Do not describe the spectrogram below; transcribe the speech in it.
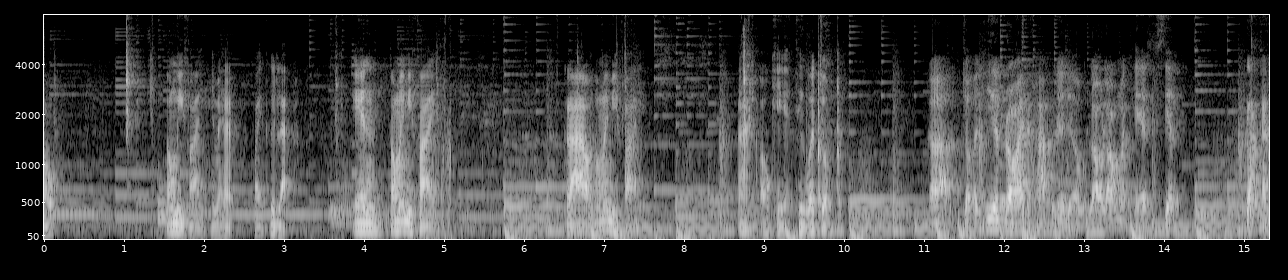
L ต้องมีไฟเห็นไหมฮะ ไฟขึ้นละ N ต้องไม่มีไฟกราวต้องไม่มีไฟ อะโอเค ถือว่าจบ ก็จบไปที่เรียบร้อยนะครับ เดี๋ยวเดี๋ยวเราลองมาเทสเสียบปลั๊กกัน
